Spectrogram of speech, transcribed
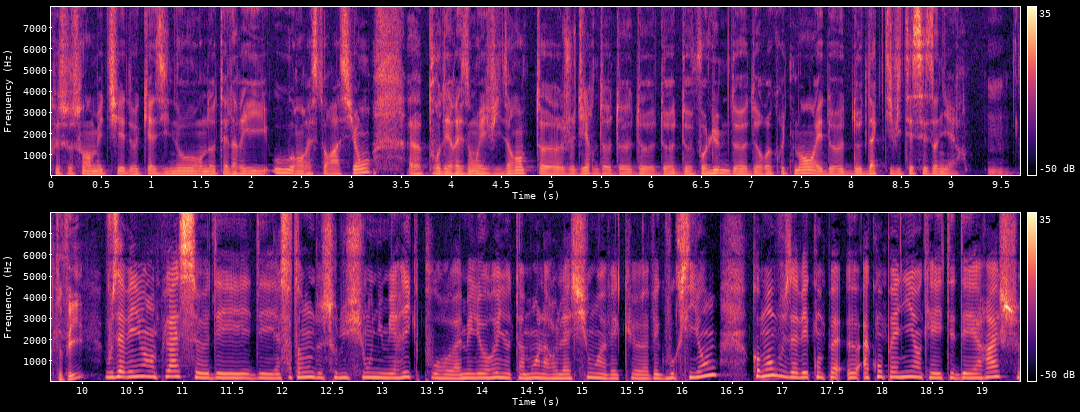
que ce soit en métier de casino, en hôtellerie ou en restauration, euh, pour des raisons évidentes, euh, je veux dire, de, de, de, de volume de, recrutement et d'activité saisonnière. Mmh. Sophie Vous avez mis en place euh, des, des, un certain nombre de solutions numériques pour euh, améliorer notamment la relation avec, euh, avec vos clients. Comment vous avez accompagné en qualité DRH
